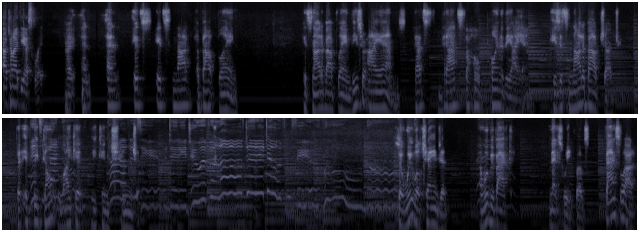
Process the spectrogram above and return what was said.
How can I de escalate? Right. And and it's it's not about blame. It's not about blame. These are IMs. That's that's the whole point of the IM. Is it's not about judging. But if we don't like it, we can change it. So we will change it. And we'll be back next week, folks. Thanks a lot.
